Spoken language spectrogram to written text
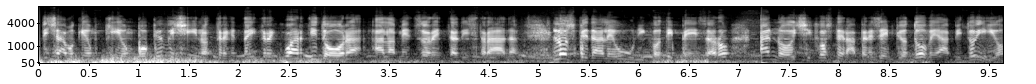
diciamo che chi è un po' più vicino, tre, dai tre quarti d'ora alla mezz'oretta di strada. L'ospedale unico di Pesaro a noi ci costerà, per esempio dove abito io,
